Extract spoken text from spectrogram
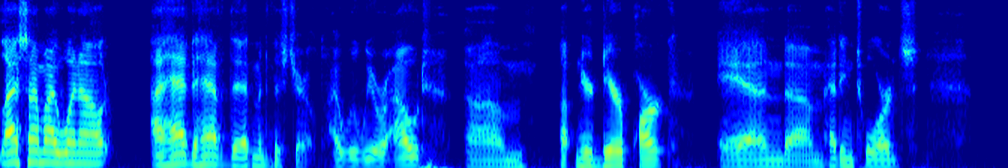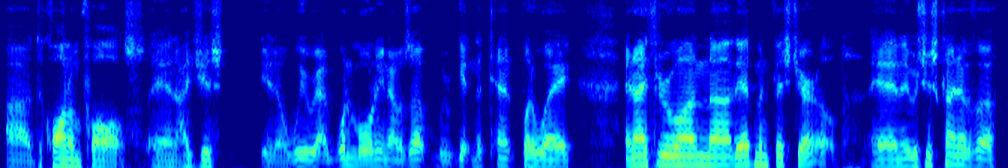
last time I went out, I had to have the Edmund Fitzgerald. I we were out um, up near Deer Park and um, heading towards uh, the Tahquamenon Falls. And I just, you know, we were at one morning. I was up. We were getting the tent put away, and I threw on uh, the Edmund Fitzgerald, and it was just kind of a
